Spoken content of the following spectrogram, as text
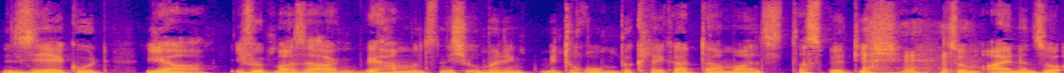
Sehr gut. Ja, ich würde mal sagen, wir haben uns nicht unbedingt mit Ruhm bekleckert damals, dass wir dich zum einen so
